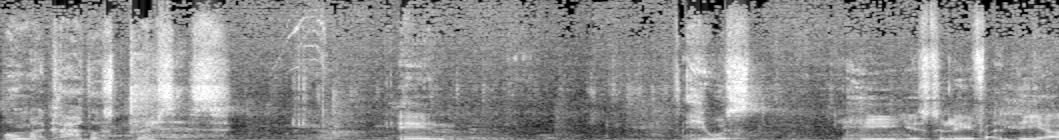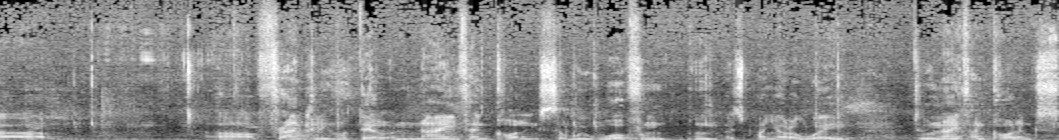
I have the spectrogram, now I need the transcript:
"Oh my God, those dresses!" And he was, he used to live at the uh, uh, Franklin Hotel on 9th and Collins. So we walked from um, Española Way to 9th and Collins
